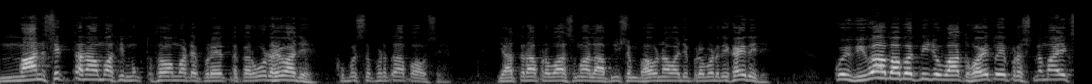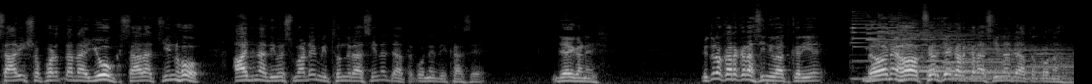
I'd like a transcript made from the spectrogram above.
માનસિક તણાવમાંથી મુક્ત થવા માટે પ્રયત્ન કરવો રહ્યો આજે. ખૂબ જ સફળતા અપાવશે યાત્રા પ્રવાસમાં લાભની સંભાવનાઓ આજે પ્રબળ દેખાઈ રહી છે. કોઈ વિવાહ બાબતની જો વાત હોય તો એ પ્રશ્નમાં એક સારી સફળતાના યોગ, સારા ચિહ્નો આજના દિવસ માટે મિથુન રાશિના જાતકોને દેખાશે. જય ગણેશ. મિત્રો, કર્ક રાશિની વાત કરીએ. દ અને હ અક્ષર છે કર્ક રાશિના જાતકોના.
